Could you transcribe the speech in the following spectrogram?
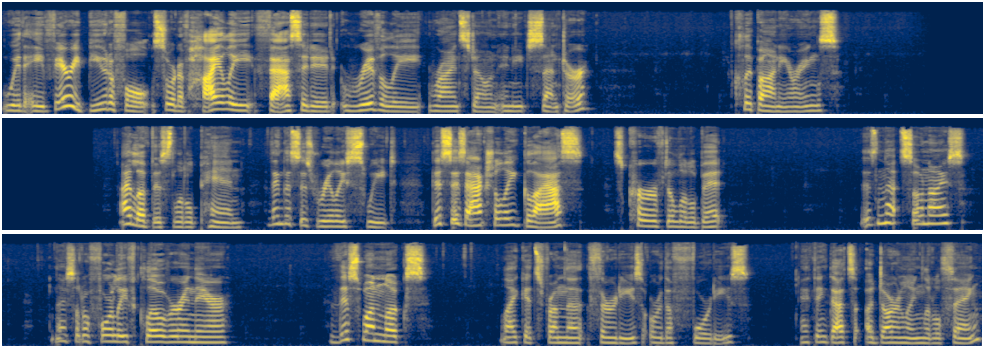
with a very beautiful, sort of highly faceted Rivoli rhinestone in each center. Clip-on earrings. I love this little pin. I think this is really sweet. This is actually glass. It's curved a little bit. Isn't that so nice? Nice little four-leaf clover in there. This one looks like it's from the 30s or the 40s. I think that's a darling little thing.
